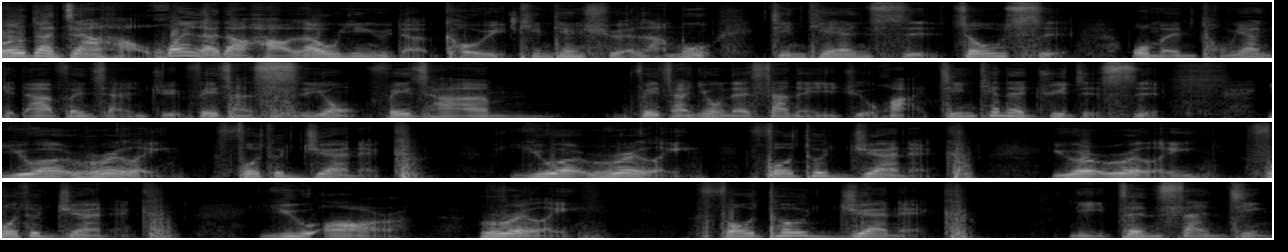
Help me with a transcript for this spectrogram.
Hello，大家好，欢迎来到好莱坞英语的口语天天学栏目。今天是周四，我们同样给大家分享一句非常实用、非常非常用得上的一句话。今天的句子是：You are really photogenic. You are really photogenic. You are really photogenic. You are really photogenic. 你真上镜，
